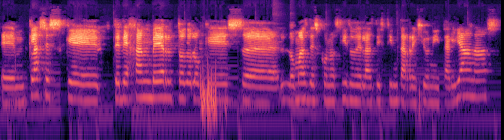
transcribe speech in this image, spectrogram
em, clases que te dejan ver todo lo que es eh, lo más desconocido de las distintas regiones italianas.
